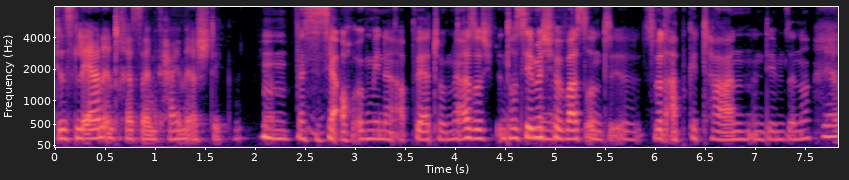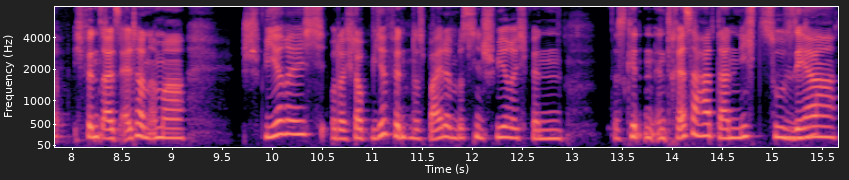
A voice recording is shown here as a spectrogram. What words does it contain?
das Lerninteresse im Keim ersticken. Mhm. Das ist ja auch irgendwie eine Abwertung. Ne? Also ich interessiere mich ja. für was und äh, es wird abgetan in dem Sinne. Ja. Ich finde es als Eltern immer schwierig, oder ich glaube, wir finden das beide ein bisschen schwierig, wenn das Kind ein Interesse hat, dann nicht zu mhm. sehr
